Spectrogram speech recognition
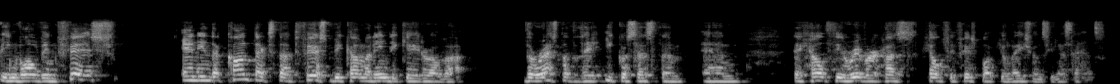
involving fish. And in the context that fish become an indicator of uh, the rest of the ecosystem and a healthy river has healthy fish populations in a sense.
